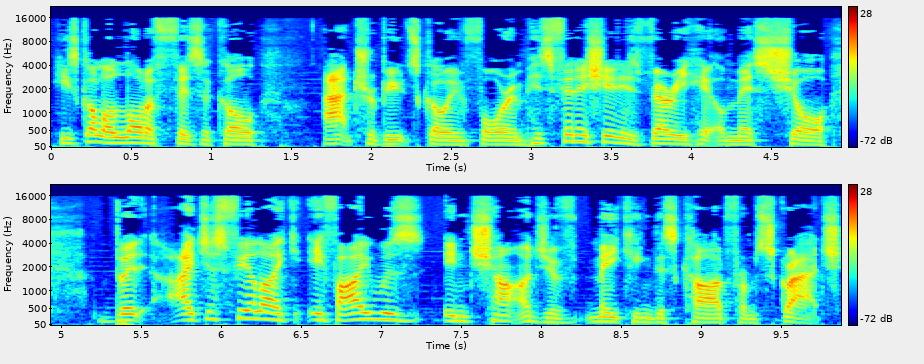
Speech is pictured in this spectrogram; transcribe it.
He's got a lot of physical attributes going for him. His finishing is very hit or miss, sure. But I just feel like if I was in charge of making this card from scratch,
